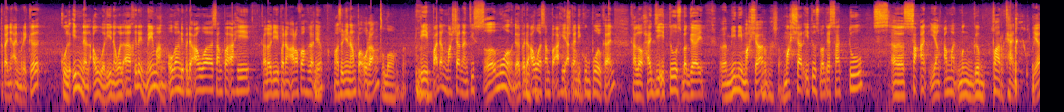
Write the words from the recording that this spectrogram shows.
pertanyaan mereka kul innal awwalina wal akhirin. Memang orang daripada awal sampai akhir kalau di padang arafah ustaz ya maksudnya nampak orang Allah di padang mahsyar nanti semua daripada Betul. awal sampai akhir Masya akan dikumpulkan. Kalau haji itu sebagai uh, mini mahsyar mahsyar itu sebagai satu uh, saat yang amat menggemparkan ya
